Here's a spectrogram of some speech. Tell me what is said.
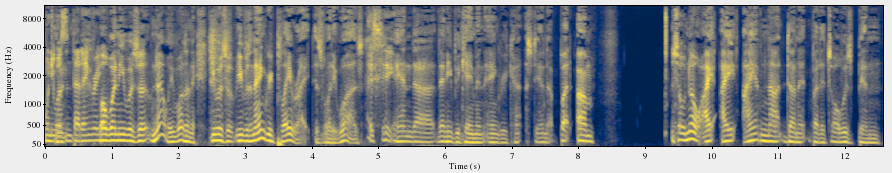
When he wasn't that angry? Well, when he was a no, he wasn't. He was a, he was an angry playwright, is what he was. I see. And uh, then he became an angry stand up. But um, so no, I, I I have not done it, but it's always been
